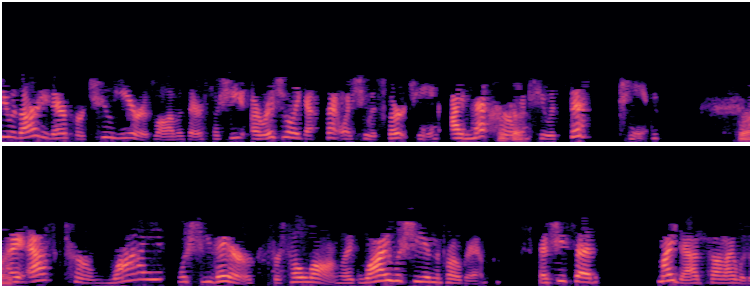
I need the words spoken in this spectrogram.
She was already there for two years while I was there. So she originally got sent when she was 13. I met her Okay. when she was 15. Right. I asked her why was she there for so long? Like why was she in the program? And she said, my dad thought I was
